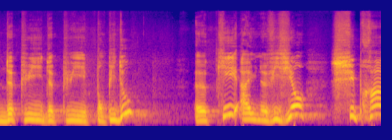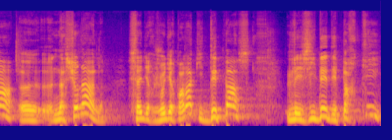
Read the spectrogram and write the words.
depuis, Pompidou, euh, qui a une vision supranationale. C'est-à-dire, je veux dire par là, qui dépasse les idées des partis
